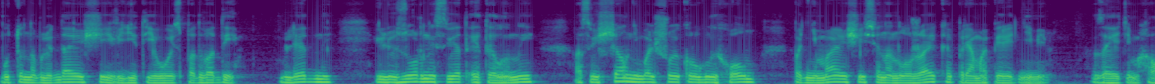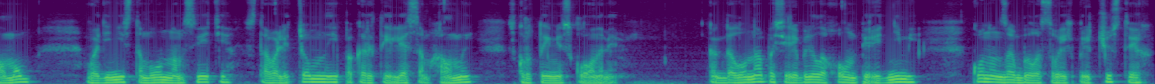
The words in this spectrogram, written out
будто наблюдающий видит его из-под воды. Бледный, иллюзорный свет этой луны освещал небольшой круглый холм, поднимающийся над лужайкой прямо перед ними. За этим холмом в водянистом лунном свете вставали темные, покрытые лесом холмы с крутыми склонами. Когда луна посеребрила холм перед ними, Конан забыл о своих предчувствиях,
